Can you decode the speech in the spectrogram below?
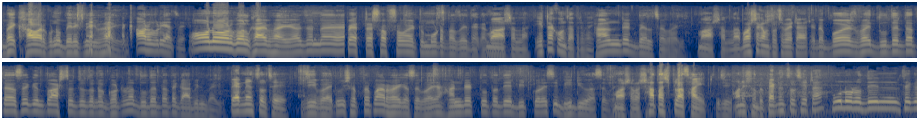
ভাই খাওয়ার কোনো ব্রেক নেই ভাই। খাওয়ার উপরে আছে। অনর্গল খায় ভাই ওই জন্য পেটটা সবসময় একটু মোটা তাজাই দেখা যায়। মাশাল্লাহ। এটা কোন জাতের ভাই? হান্ড্রেড বেলচা ভাই। মাশাল্লাহ। বয়সটা কেমন চলছে ভাই এটার? এটা বয়স ভাই দুধের দাঁতে আছে কিন্তু আশ্চর্যজনক ঘটনা দুধের দাঁতে গাবিন ভাই। প্রেগনেন্ট চলছে? জি ভাই দুই সপ্তাহ পার হয়ে গেছে ভাই। হান্ড্রেড তোতা দিয়ে বিট করেছি ভিডিও আছে ভাই। মাশাল্লাহ সাতাশ প্লাস হাইট জি। অনেক সুন্দর। প্রেগনেন্ট চলছে এটা? পনেরো দিন থেকে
